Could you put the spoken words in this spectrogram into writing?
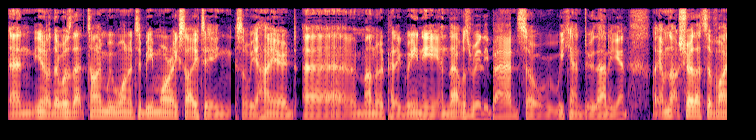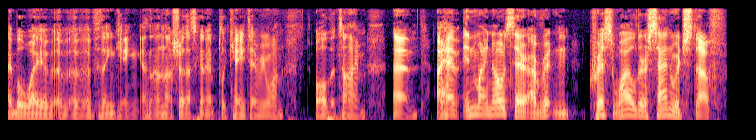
And you know there was that time we wanted to be more exciting, so we hired uh, Manuel Pellegrini, and that was really bad. So we can't do that again. Like I'm not sure that's a viable way of, of, of thinking, and I'm not sure that's going to placate everyone all the time. Um, I have in my notes there, I've written Chris Wilder sandwich stuff.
